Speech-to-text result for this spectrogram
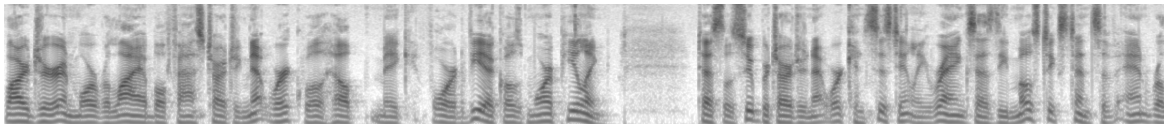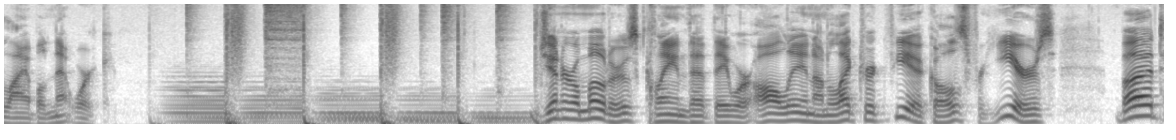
larger and more reliable fast charging network will help make Ford vehicles more appealing. Tesla's supercharger network consistently ranks as the most extensive and reliable network. General Motors claimed that they were all in on electric vehicles for years, but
